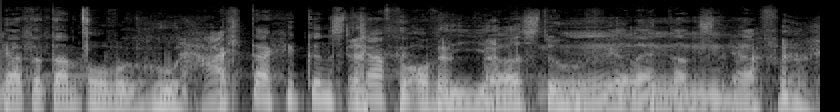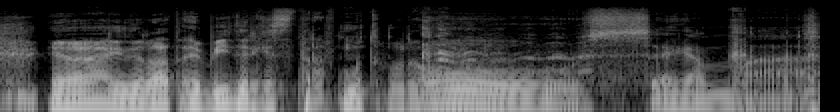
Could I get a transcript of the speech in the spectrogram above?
Gaat het dan over hoe hard dat je kunt straffen of de juiste hoeveelheid aan straffen? Ja, inderdaad. En wie er gestraft moet worden. Oh, zeg maar.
